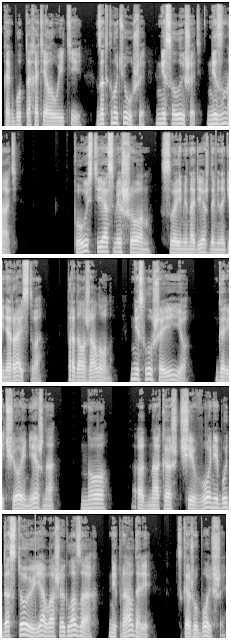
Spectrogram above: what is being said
как будто хотела уйти, заткнуть уши, не слышать, не знать. «Пусть я смешон своими надеждами на генеральство», — продолжал он, не слушая ее, горячо и нежно, но... Однако ж чего-нибудь достою я в ваших глазах, не правда ли? Скажу больше.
